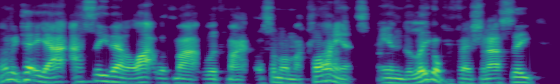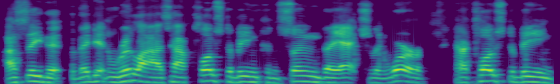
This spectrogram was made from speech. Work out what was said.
Let me tell you, I, I see that a lot with my with my some of my clients in the legal profession. I see I see that they didn't realize how close to being consumed they actually were, how close to being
